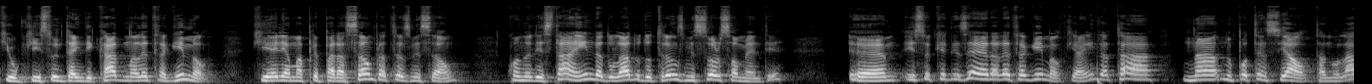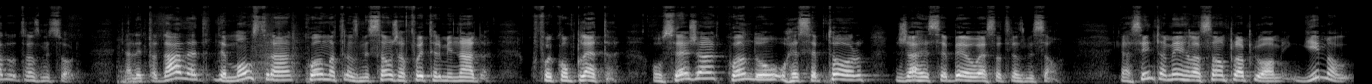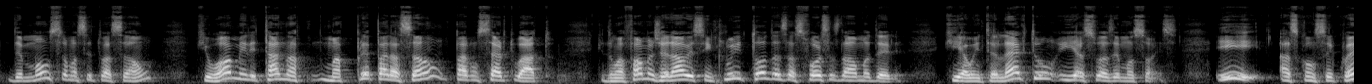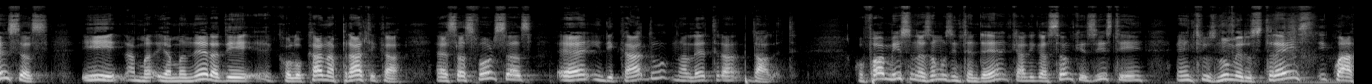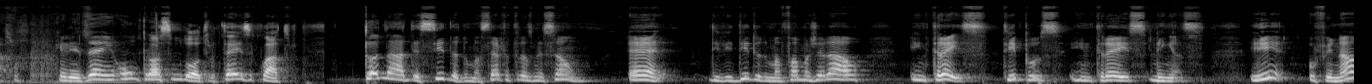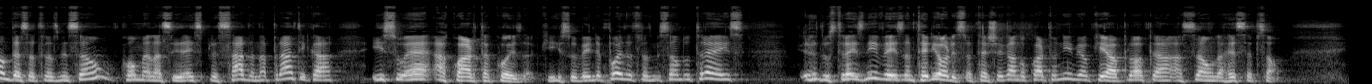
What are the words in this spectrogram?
que o que isso está indicado na letra Gimel, que ele é uma preparação para a transmissão, quando ele está ainda do lado do transmissor somente, é, isso quer dizer a letra Gimel, que ainda está no potencial, está no lado do transmissor. A letra Dalet demonstra quando a transmissão já foi terminada, foi completa ou seja, quando o receptor já recebeu essa transmissão. E assim também em relação ao próprio homem. Gimel demonstra uma situação que o homem está numa preparação para um certo ato, que de uma forma geral isso inclui todas as forças da alma dele, que é o intelecto e as suas emoções. E as consequências e a, e a maneira de colocar na prática essas forças é indicado na letra Dalet. Conforme isso, nós vamos entender que a ligação que existe entre os números 3 e 4, que eles vêm um próximo do outro, 3 e 4. Toda a descida de uma certa transmissão é dividida de uma forma geral em três tipos, em três linhas. E o final dessa transmissão, como ela se é expressada na prática, isso é a quarta coisa, que isso vem depois da transmissão do 3 dos três níveis anteriores, até chegar no quarto nível, que é a própria ação da recepção.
